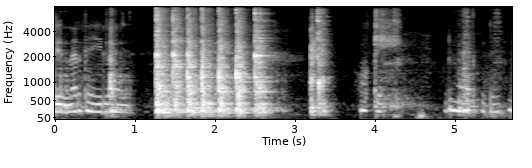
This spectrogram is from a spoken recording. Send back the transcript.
డిన్నర్కి ఇలా ఉంది ఓకే. ఇప్పుడు మూత పెట్టేసి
